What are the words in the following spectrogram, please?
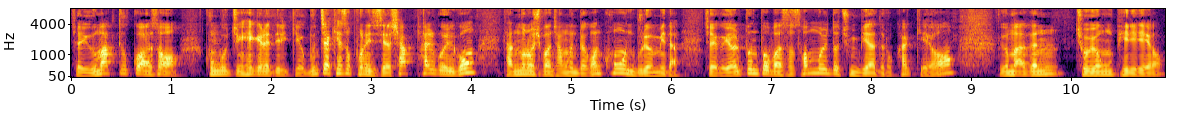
저희 음악 듣고 와서 궁금증 해결해 드릴게요. 문자 계속 보내주세요. 샵 8910 단문 50원 장문 100원 콩은 무료입니다. 저희가 10분 뽑아서 선물도 준비하도록 할게요. 음악은 조용필이에요.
